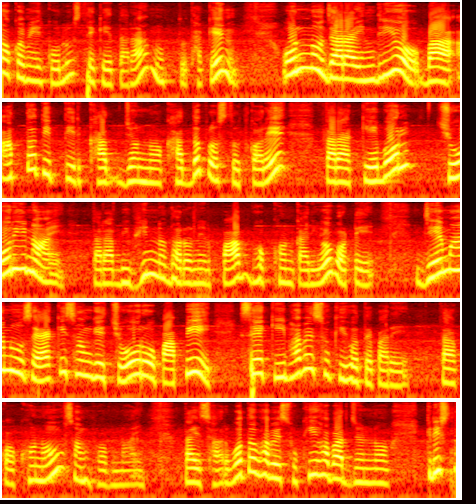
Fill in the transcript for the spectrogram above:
রকমের কলুষ থেকে তারা মুক্ত থাকেন। অন্য যারা ইন্দ্রিয় বা আত্মতৃপ্তির জন্য খাদ্য প্রস্তুত করে, তারা কেবল চোরই নয় তারা বিভিন্ন ধরনের পাপ ভক্ষণকারীও বটে। যে মানুষ একই সঙ্গে চোর ও পাপি, সে কীভাবে সুখী হতে পারে তা কখনও সম্ভব নয়। তাই সর্বতভাবে সুখী হবার জন্য কৃষ্ণ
